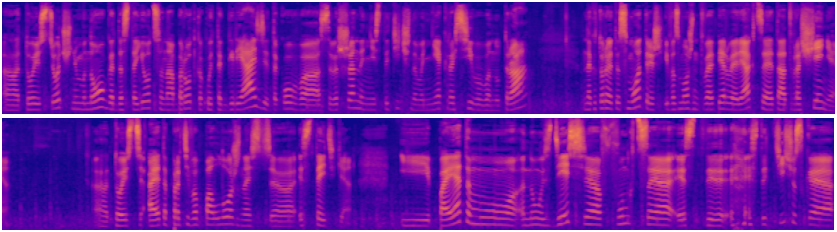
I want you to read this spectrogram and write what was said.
Uh, то есть очень много достается, наоборот, какой-то грязи, такого совершенно неэстетичного, некрасивого нутра, на которые ты смотришь, и, возможно, твоя первая реакция это отвращение. А, то есть, а это противоположность э, эстетики. И поэтому, ну, здесь э, функция эсте эстетическая,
